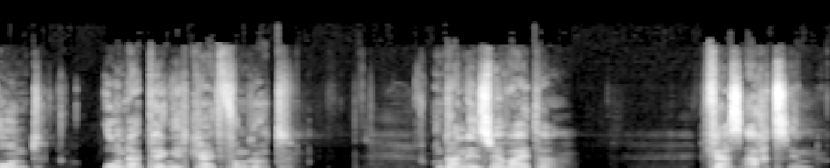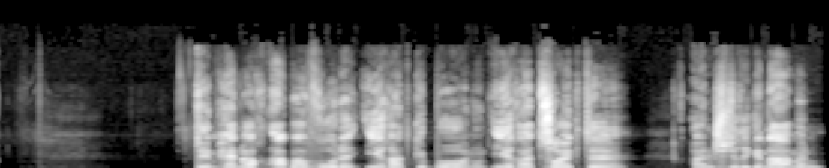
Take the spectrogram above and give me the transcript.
und Unabhängigkeit von Gott. Und dann lesen wir weiter. Vers 18. Dem Henoch aber wurde Irad geboren und Irad zeugte einen schwierigen Namen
